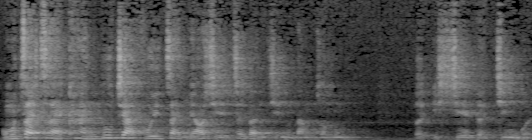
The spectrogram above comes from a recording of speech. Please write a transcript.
我们再次来看路加福音在描写这段经文当中的一些的经文。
